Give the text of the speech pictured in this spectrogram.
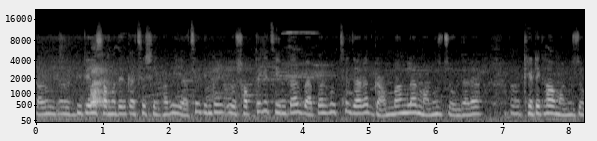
কারণ ডিটেলস আমাদের কাছে সেভাবেই আছে। কিন্তু সব থেকে চিন্তার ব্যাপার হচ্ছে যারা গ্রাম বাংলার মানুষজন, যারা খেটে খাওয়া মানুষজন,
